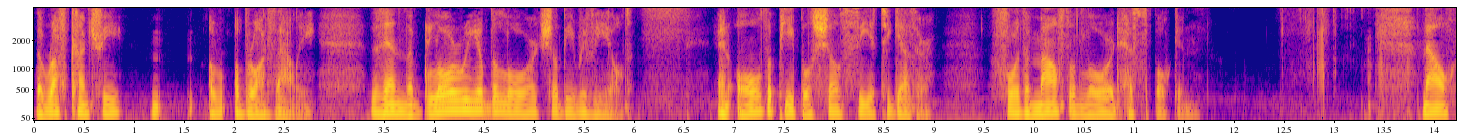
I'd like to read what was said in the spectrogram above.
The rough country, a, a broad valley. Then the glory of the Lord shall be revealed, and all the people shall see it together, for the mouth of the Lord has spoken. Now,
